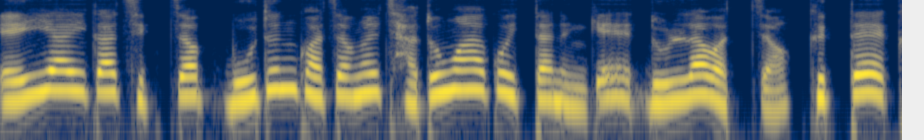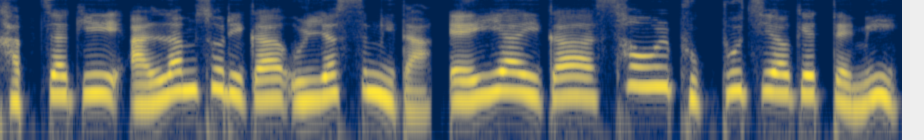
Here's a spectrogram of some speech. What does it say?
AI가 직접 모든 과정을 자동화하고 있다는 게 놀라웠죠. 그때 갑자기 알람 소리가 울렸습니다. AI가 서울 북부 지역의 댐이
